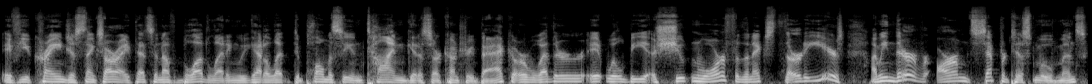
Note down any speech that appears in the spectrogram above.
if Ukraine just thinks, all right, that's enough bloodletting. We got to let diplomacy and time get us our country back, or whether it will be a shooting war for the next 30 years. I mean, there are armed separatist movements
